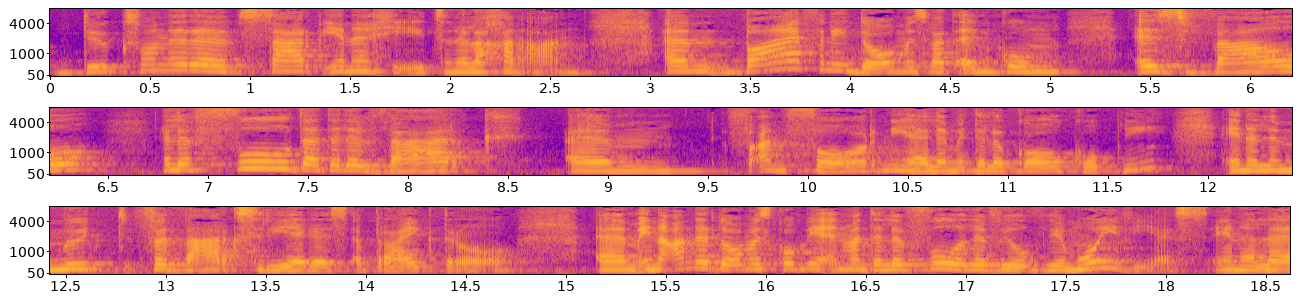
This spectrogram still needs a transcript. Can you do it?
doek, sonder 'n serp enigiets en hulle gaan aan. Ehm um, baie van die dames wat inkom is wel hulle voel dat hulle werk ehm um, aanvaar nie hulle met hulle kaalkop nie en hulle moet vir werksredes 'n breek dra. Ehm um, en ander dames kom weer in want hulle voel hulle wil weer mooi wees en hulle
